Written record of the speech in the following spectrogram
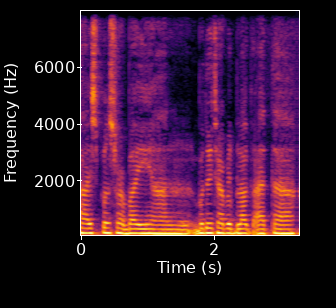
Uh, sponsor by uh, Budoy Travel Vlog at uh,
